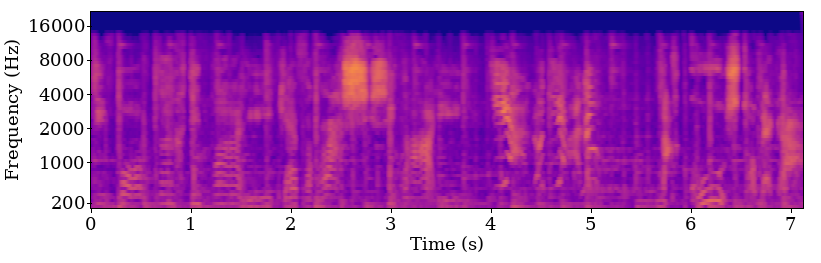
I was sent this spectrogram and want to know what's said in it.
Την πόρτα χτυπάει και δράση ζητάει. Τι άλλο, τι άλλο; Να ακούς το μεγά.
